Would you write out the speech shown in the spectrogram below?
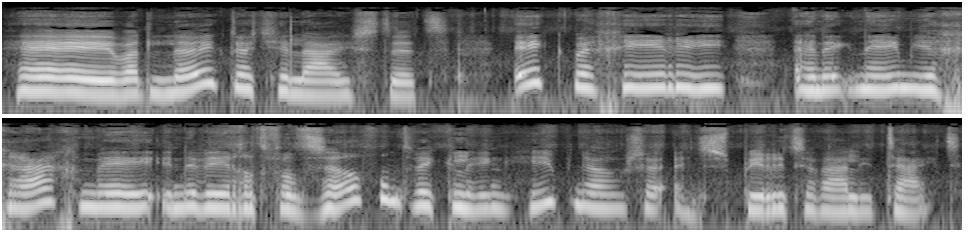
Hey, wat leuk dat je luistert. Ik ben Geri en ik neem je graag mee in de wereld van zelfontwikkeling, hypnose en spiritualiteit.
